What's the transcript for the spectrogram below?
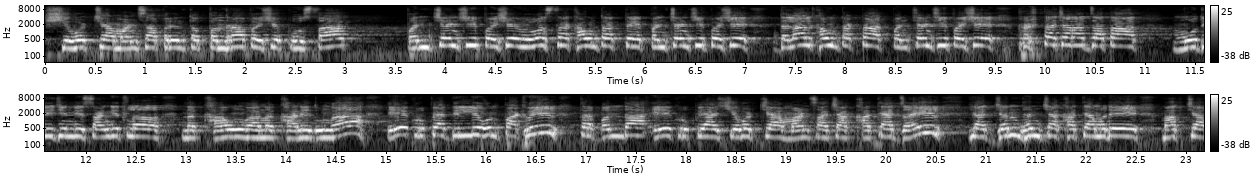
शेवटच्या माणसापर्यंत पंधरा पैसे पोचतात पंच्याऐंशी पैसे व्यवस्था खाऊन टाकते पंच्याऐंशी पैसे दलाल खाऊन टाकतात पंच्याऐंशी पैसे भ्रष्टाचारात जातात मोदीजींनी सांगितलं न खाऊंगा न खाणे दूंगा. एक रुपया दिल्लीहून पाठवील तर बंदा एक रुपया शेवटच्या माणसाच्या खात्यात जाईल. या जनधनच्या खात्यामध्ये मागच्या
